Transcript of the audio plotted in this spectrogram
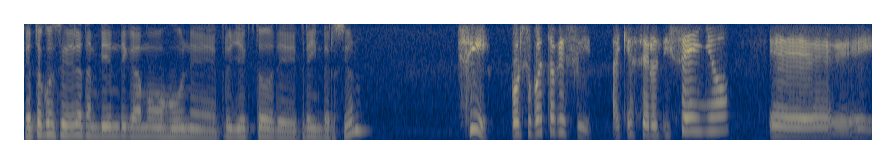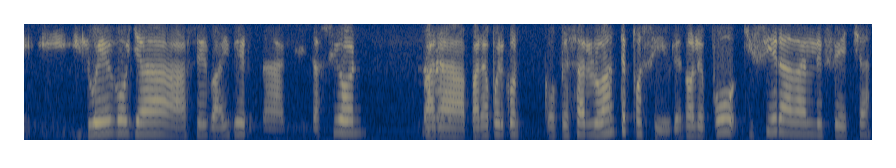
¿Esto considera también, digamos, un eh, proyecto de preinversión? Sí, por supuesto que sí. Hay que hacer el diseño eh, y, luego ya hacer, va a haber una licitación para, para poder compensar lo antes posible. No le puedo, quisiera darle fecha,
